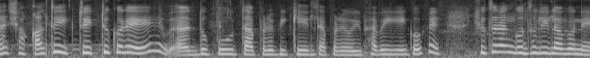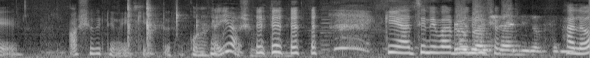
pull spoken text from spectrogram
না সকাল তো একটু একটু করে দুপুর তারপরে বিকেল তারপরে ওইভাবেই এগোবে। সুতরাং গধূলি লগনে অসুবিধা নেই কিন্তু। কোনোটাই অসুবিধা কে আছেন এবার বন্ধু? হ্যালো?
